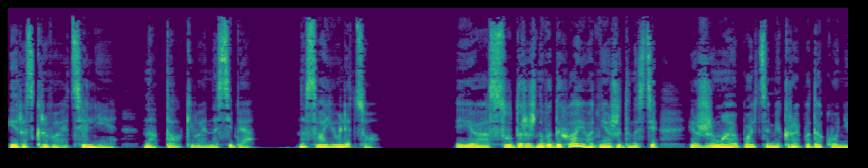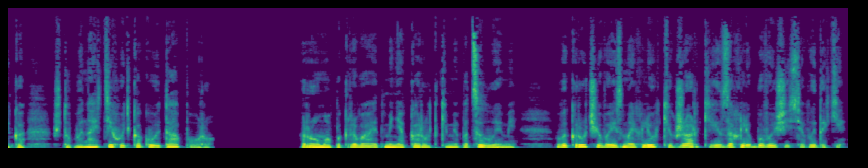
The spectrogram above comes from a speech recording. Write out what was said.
и раскрывает сильнее, наталкивая на себя, на свое лицо. Я судорожно выдыхаю от неожиданности и сжимаю пальцами край подоконника, чтобы найти хоть какую-то опору. Рома покрывает меня короткими поцелуями, выкручивая из моих легких жаркие захлебывающиеся выдохи.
